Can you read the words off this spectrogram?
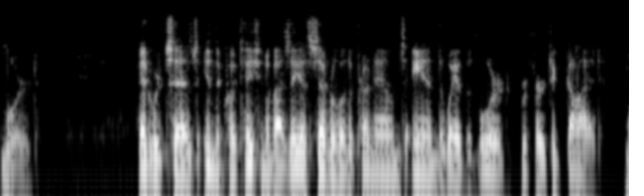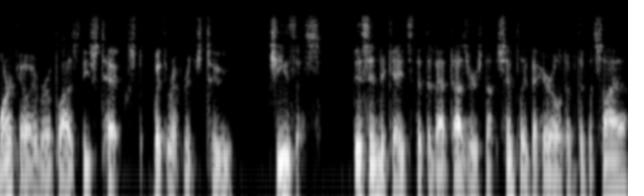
Lord. Edwards says in the quotation of Isaiah, several of the pronouns and the way of the Lord refer to God. Mark, however, applies these texts with reference to Jesus. This indicates that the baptizer is not simply the herald of the Messiah,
